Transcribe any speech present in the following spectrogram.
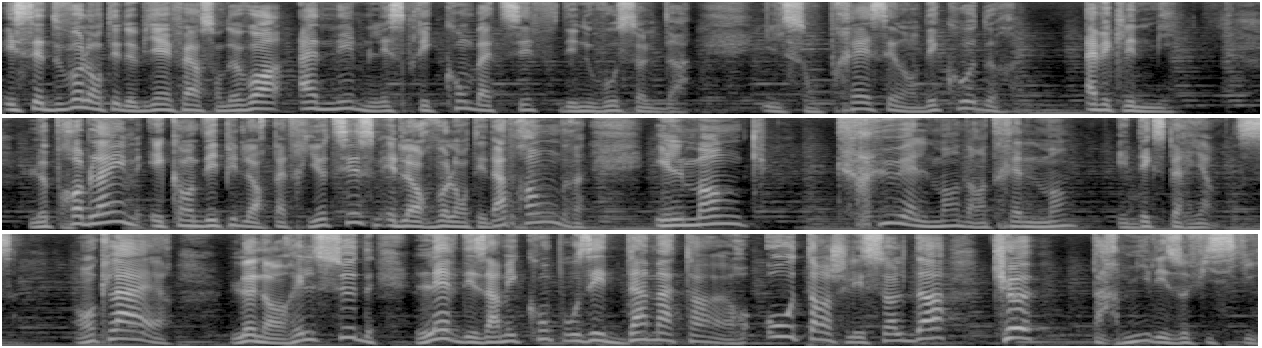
et cette volonté de bien faire son devoir animent l'esprit combatif des nouveaux soldats. Ils sont pressés d'en découdre avec l'ennemi. Le problème est qu'en dépit de leur patriotisme et de leur volonté d'apprendre, ils manquent cruellement d'entraînement et d'expérience. En clair, le Nord et le Sud lèvent des armées composées d'amateurs, autant chez les soldats que parmi les officiers.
